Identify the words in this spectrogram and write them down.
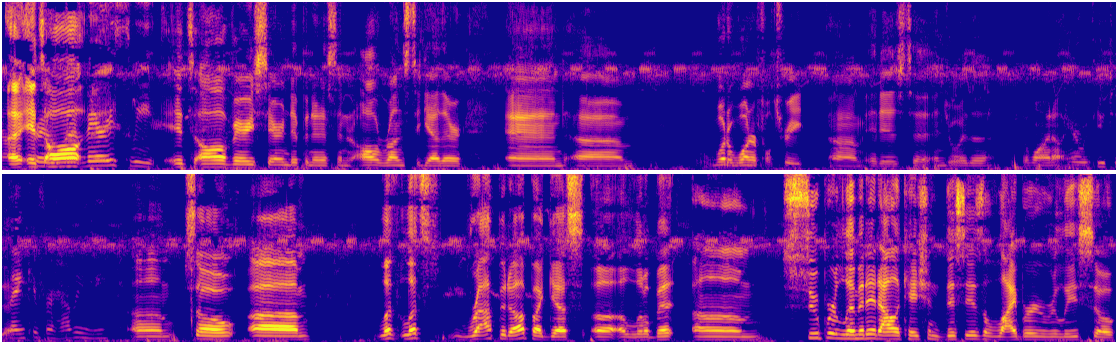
Uh, it's true, all- very sweet. it's all very serendipitous and it all runs together. And um, what a wonderful treat um, it is to enjoy the, the wine out here with you today. Thank you for having me. Um, so um, let, let's wrap it up, I guess, uh, a little bit. Um, super limited allocation. This is a library release, so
